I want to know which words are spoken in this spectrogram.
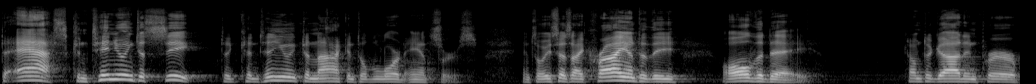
to ask, continuing to seek, to continuing to knock until the Lord answers. And so he says, I cry unto thee all the day. Come to God in prayer,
